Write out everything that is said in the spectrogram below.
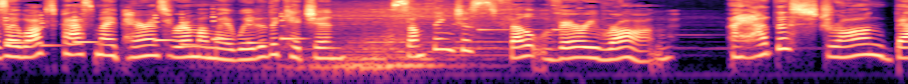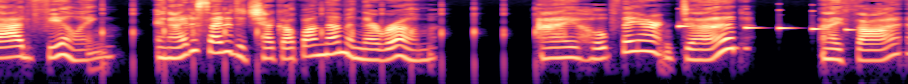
As I walked past my parents' room on my way to the kitchen, something just felt very wrong. I had this strong, bad feeling and I decided to check up on them in their room. I hope they aren't dead, I thought.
